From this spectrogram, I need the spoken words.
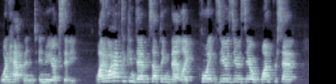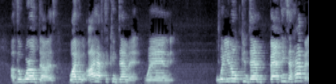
what happened in New York City? Why do I have to condemn something that like 0.0001% of the world does? Why do I have to condemn it when when you don't condemn bad things that happen?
